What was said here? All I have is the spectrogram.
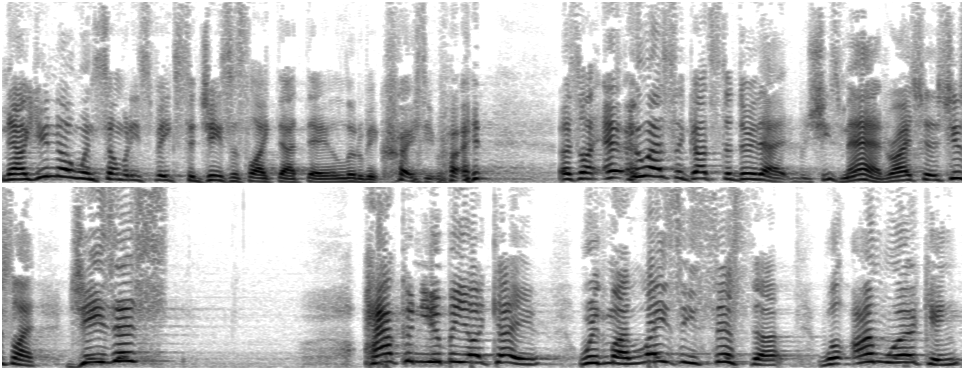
Now, you know when somebody speaks to Jesus like that, they're a little bit crazy, right? It's like, eh, who has the guts to do that? She's mad, right? She's like, Jesus, how can you be okay with my lazy sister? Well, I'm working.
